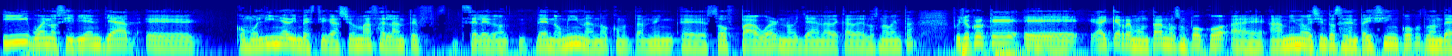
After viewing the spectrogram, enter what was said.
Y bueno, si bien ya eh, como línea de investigación más adelante se le denomina, ¿no? Como también eh, soft power, ¿no? Ya en la década de los 90. Pues yo creo que eh, hay que remontarnos un poco a, a 1965, donde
